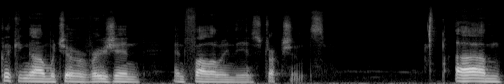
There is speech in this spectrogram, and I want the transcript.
clicking on whichever version and following the instructions. Um,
